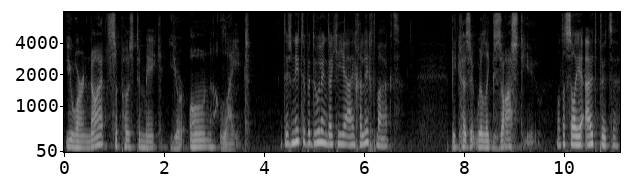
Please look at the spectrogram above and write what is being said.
You are not supposed to make your own light Het is niet de bedoeling dat je je eigen licht maakt, because it will exhaust you, want het zal je uitputten.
